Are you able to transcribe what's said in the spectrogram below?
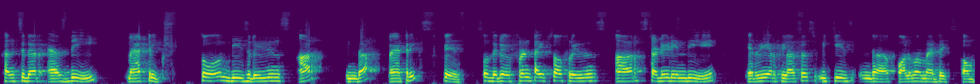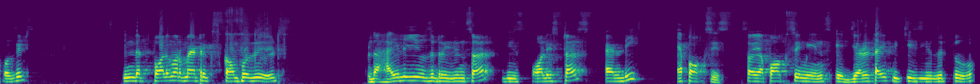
consider as the matrix. So these resins are in the matrix phase. So the different types of resins are studied in the earlier classes which is in the polymer matrix composites. In that polymer matrix composites, the highly used resins are these polysters and the epoxies. So epoxy means a gel type which is used to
